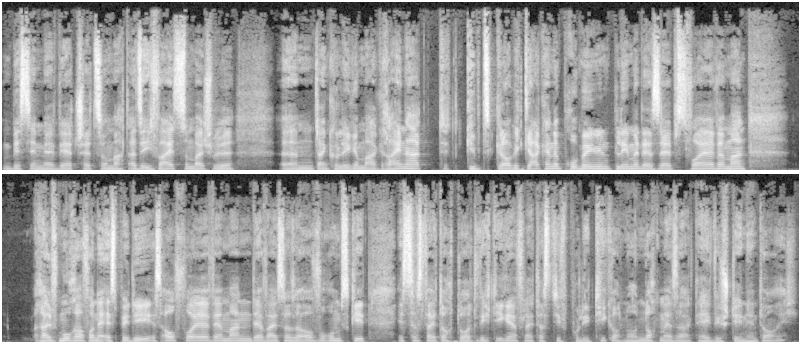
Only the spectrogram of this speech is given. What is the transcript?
ein bisschen mehr Wertschätzung macht? Also ich weiß zum Beispiel, ähm, dein Kollege Marc Reinhardt gibt glaube ich, gar keine Probleme, der selbst Feuerwehrmann. Ralf Mucha von der SPD ist auch Feuerwehrmann, der weiß also auch, worum es geht. Ist das vielleicht auch dort wichtiger, vielleicht, dass die Politik auch noch, noch mehr sagt, hey, wir stehen hinter euch?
